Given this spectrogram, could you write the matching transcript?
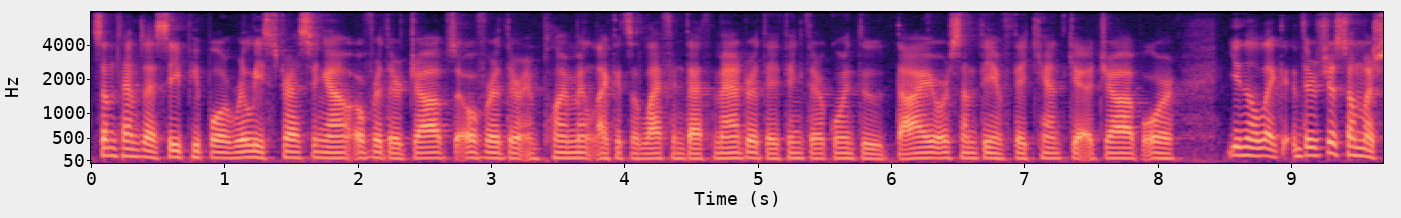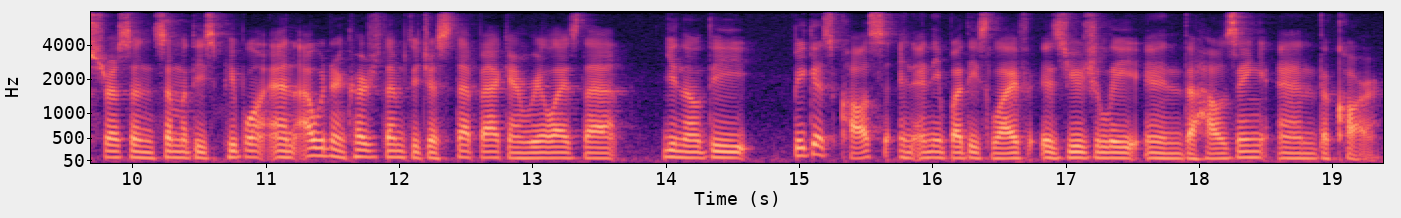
Sometimes I see people really stressing out over their jobs, over their employment, like it's a life and death matter. They think they're going to die or something if they can't get a job, or, you know, like there's just so much stress in some of these people. And I would encourage them to just step back and realize that, you know, the biggest cost in anybody's life is usually in the housing and the car.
